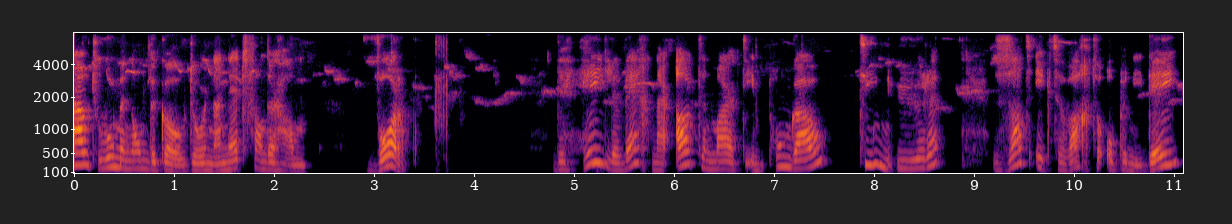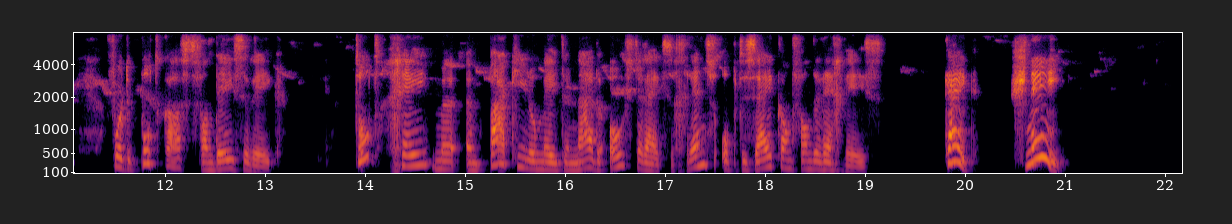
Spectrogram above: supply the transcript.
Proud Woman on the Go door Nanette van der Ham. Worp. De hele weg naar Altenmarkt in Pongau, 10 uren, zat ik te wachten op een idee voor de podcast van deze week. Tot G me een paar kilometer na de Oostenrijkse grens op de zijkant van de weg wees. Kijk, snee!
